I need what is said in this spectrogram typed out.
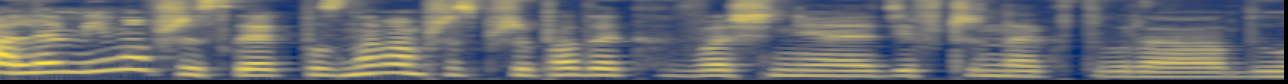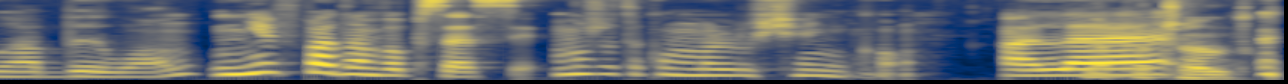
Ale mimo wszystko, jak poznałam przez przypadek właśnie dziewczynę, która była byłą, nie wpadłam w obsesję. Może taką malusieńką. Ale, Na początku.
